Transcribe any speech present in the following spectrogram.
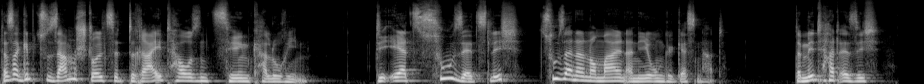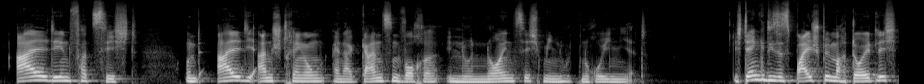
Das ergibt zusammen stolze 3010 Kalorien, die er zusätzlich zu seiner normalen Ernährung gegessen hat. Damit hat er sich all den Verzicht und all die Anstrengung einer ganzen Woche in nur 90 Minuten ruiniert. Ich denke, dieses Beispiel macht deutlich,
